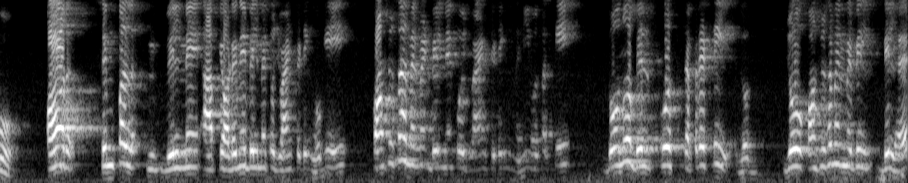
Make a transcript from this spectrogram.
हो। और सिंपल बिल में, आपके ऑर्डिनरी बिल में तो ज्वाइंट सिटिंग होगी कॉन्स्टिट्यूशन अमेंडमेंट बिल में कोई ज्वाइंट सिटिंग नहीं हो सकती। दोनों बिल्स को सेपरेटली जो जो कॉन्स्टिट्यूशन अमेंडमेंट बिल बिल है,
